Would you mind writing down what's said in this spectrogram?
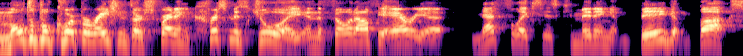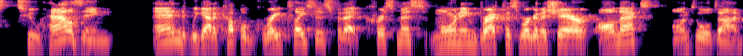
Multiple corporations are spreading Christmas joy in the Philadelphia area. Netflix is committing big bucks to housing. And we got a couple great places for that Christmas morning breakfast we're going to share all next on Tool Time.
